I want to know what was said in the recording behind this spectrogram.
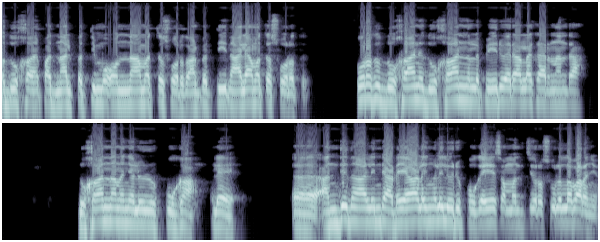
ദുഹാൻ നാൽപ്പത്തി ഒന്നാമത്തെ സൂറത്ത് നാൽപ്പത്തി നാലാമത്തെ സൂറത്ത്. സൂറത്ത് ദുഹാൻ ദുഹാൻ എന്നുള്ള പേര് വരാനുള്ള കാരണം എന്താ? ദുഹാൻ എന്ന് പറഞ്ഞാൽ ഒരു പുക അല്ലെ? അന്ത്യനാളിന്റെ അടയാളങ്ങളിൽ ഒരു പുകയെ സംബന്ധിച്ച് റസൂലുള്ള പറഞ്ഞു.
